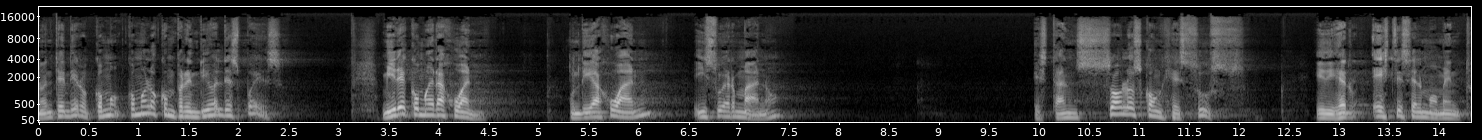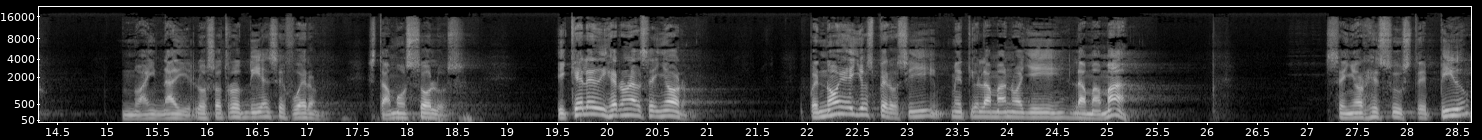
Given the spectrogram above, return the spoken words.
No entendieron. ¿Cómo, ¿Cómo lo comprendió él después? Mire cómo era Juan. Un día Juan y su hermano están solos con Jesús y dijeron, este es el momento. No hay nadie. Los otros días se fueron. Estamos solos. ¿Y qué le dijeron al Señor? Pues no ellos, pero sí metió la mano allí la mamá. Señor Jesús, te pido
